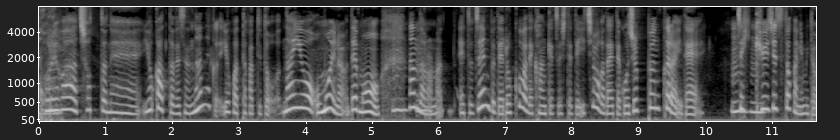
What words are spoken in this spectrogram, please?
これはちょっとね良かったですね。なんでか良かったかっていうと内容は重いのよ。でもうんなんだろうな、えっと、全部で6話で完結してて1話が大体50分くらいで、うん。ぜひ休日とかに見て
